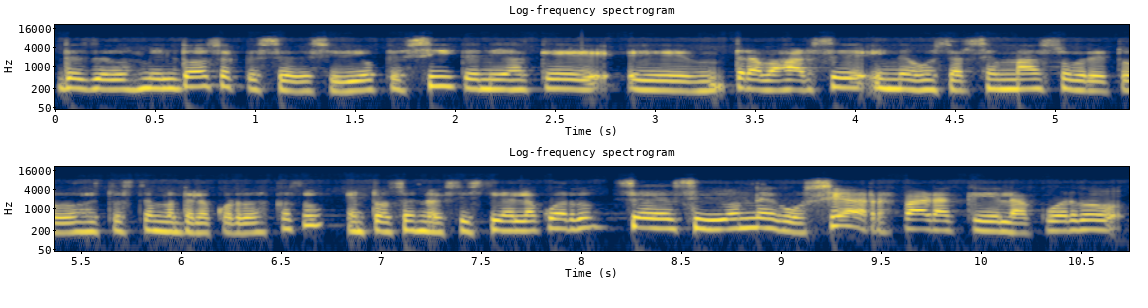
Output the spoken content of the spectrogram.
desde 2012 que se decidió que sí tenía que eh, trabajarse y negociarse más sobre todos estos temas del Acuerdo de Escazú, entonces no existía el acuerdo, se decidió negociar para que el acuerdo,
